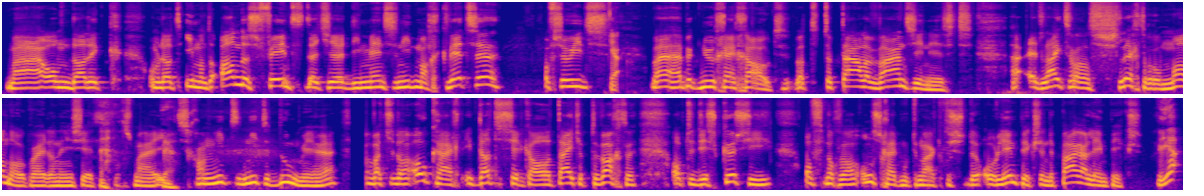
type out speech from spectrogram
Maar omdat, ik, omdat iemand anders vindt dat je die mensen niet mag kwetsen of zoiets, maar heb ik nu geen goud. Wat totale waanzin is. Het lijkt wel een slechte roman ook waar je dan in zit, volgens mij. Het is gewoon niet, niet te doen meer. Hè? Wat je dan ook krijgt, dat zit ik al een tijdje op te wachten, op de discussie of we nog wel een onderscheid moeten maken tussen de Olympics en de Paralympics. Ja,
